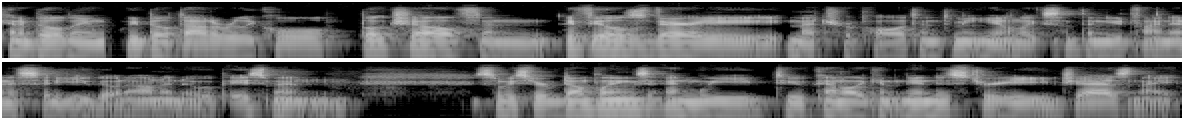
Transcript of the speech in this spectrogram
kind of building. We built out a really cool bookshelf and it feels very metropolitan to me, you know, like something you'd find in a city. You go down into a basement and so we serve dumplings and we do kind of like an industry jazz night.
